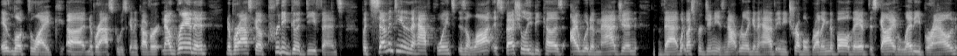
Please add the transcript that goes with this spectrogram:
It looked like uh, Nebraska was going to cover. Now, granted, Nebraska, pretty good defense, but 17 and a half points is a lot, especially because I would imagine that West Virginia is not really going to have any trouble running the ball. They have this guy, Leddie Brown,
